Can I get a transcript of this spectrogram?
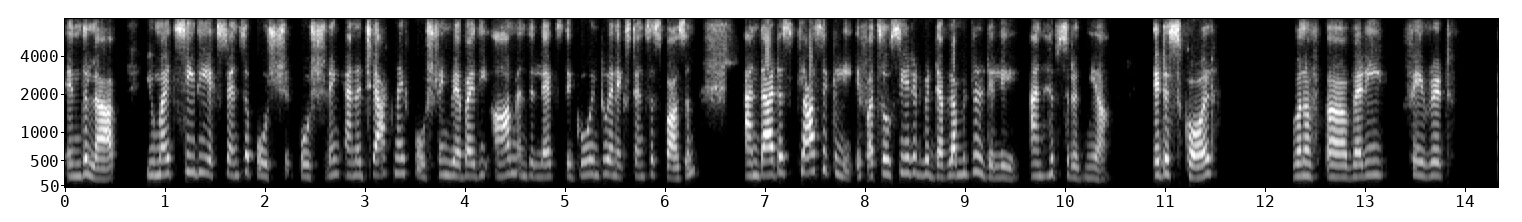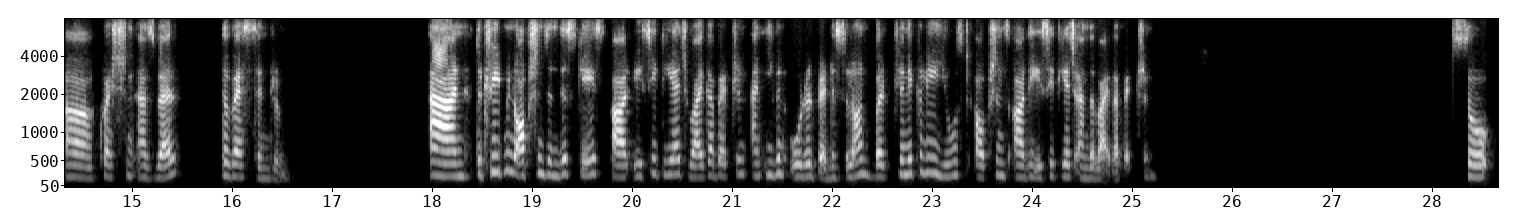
in the lap, you might see the extensor posturing and a jackknife posturing whereby the arm and the legs, they go into an extensor spasm. And that is classically, if associated with developmental delay and hypsarrhythmia, it is called one of a uh, very favorite uh, question as well, the West syndrome. And the treatment options in this case are ACTH, vigabatrin, and even oral prednisolone, but clinically used options are the ACTH and the vigabatrin. So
